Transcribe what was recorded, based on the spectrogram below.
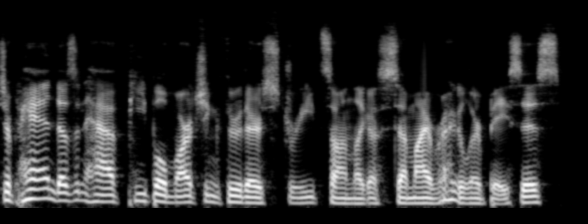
Japan doesn't have people marching through their streets on like a semi-regular basis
